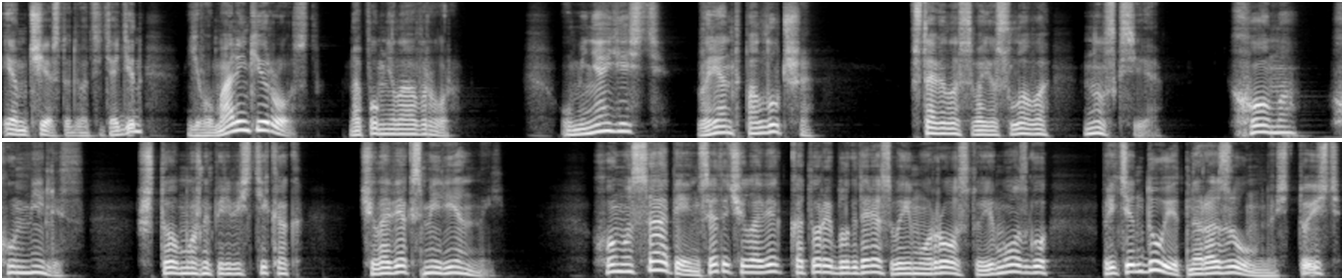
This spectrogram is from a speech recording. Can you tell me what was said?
МЧ-121 — его маленький рост, напомнила Аврора. «У меня есть вариант получше», — вставила свое слово Нусксия. «Homo humilis», что можно перевести как «человек смиренный». Homo sapiens — это человек, который благодаря своему росту и мозгу претендует на разумность, то есть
